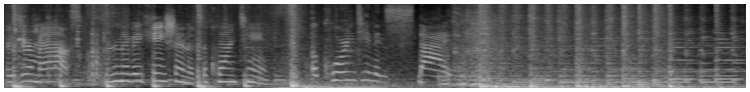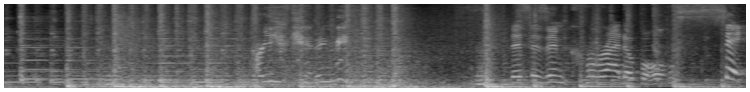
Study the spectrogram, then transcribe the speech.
Where's your mask? This isn't a vacation, it's a quarantine. A quarantine in style. Are you kidding me? This is incredible. Sick.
